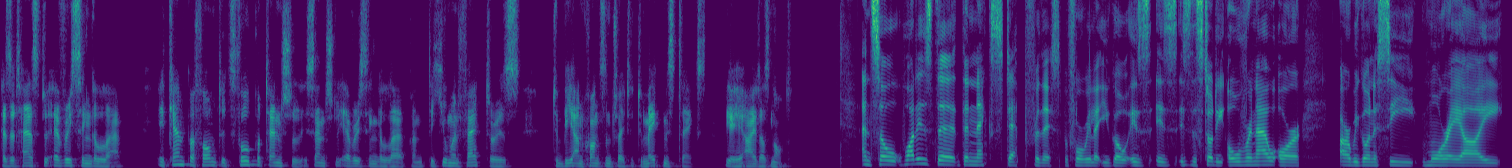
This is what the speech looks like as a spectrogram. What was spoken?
as it has to every single lab. It can perform to its full potential, essentially every single lab. And the human factor is to be unconcentrated, to make mistakes. The AI does not. And so, what is the the next step for this before we let you go? Is is is the study over now, or are we going to see more AI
